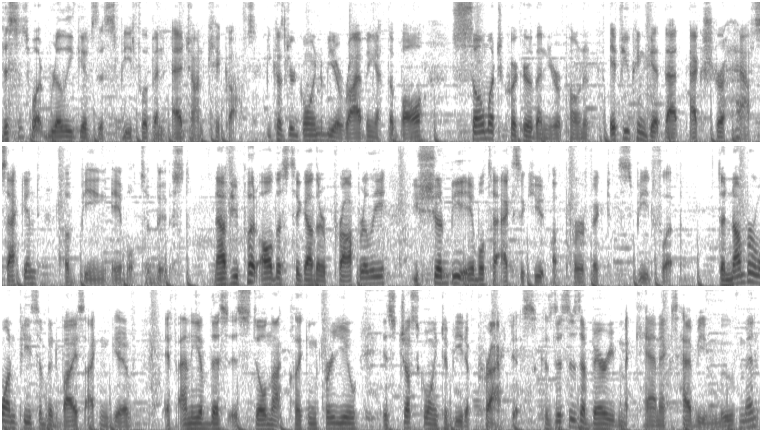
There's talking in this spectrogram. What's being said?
This is what really gives the speed flip an edge on kickoffs, because you're going to be arriving at the ball so much quicker than your opponent if you can get that extra half second of being able to boost. Now if you put all this together properly, you should be able to execute a perfect speed flip. The number one piece of advice I can give, if any of this is still not clicking for you, is just going to be to practice, because this is a very mechanics heavy movement,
